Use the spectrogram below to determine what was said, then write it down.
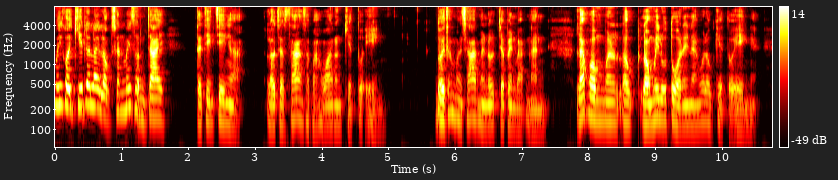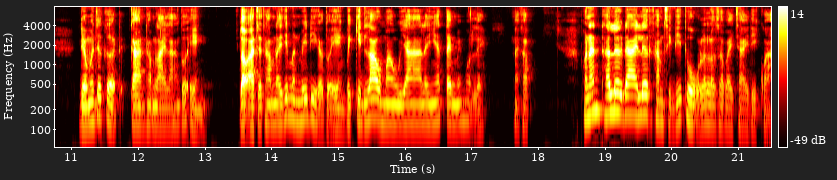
ไม่ค่อยคิดอะไรหรอกฉันไม่สนใจ แต่จริงๆอะ่ะเราจะสร้างสภาวะรังเกียจตัวเอง โดยธรรมชาติมนุษย์จะเป็นแบบนั้น แล้วพอเราเราไม่รู้ตัวเลยนะว่าเราเกลียดตัวเองเนี่ยเดี๋ยวมันจะเกิดการทำลายล้างตัวเอง เราอาจจะทำอะไรที่มันไม่ดีกับตัวเอง ไปกินเหล้าเมายาอะไรเงี้ยเต็มไปหมดเลยนะครับ เพราะนั้นถ้าเลือกได้เลือกทำสิ่งที่ถูกแล้วเราสบายใจดีกว่า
